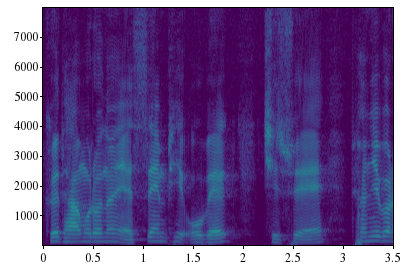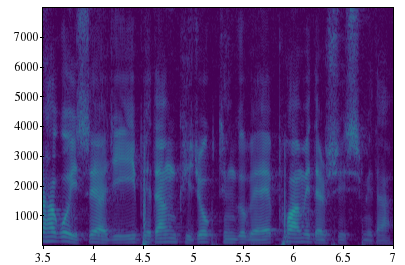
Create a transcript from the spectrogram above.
그 다음으로는 S&P 500 지수에 편입을 하고 있어야지 이 배당 귀족 등급에 포함이 될 수 있습니다.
